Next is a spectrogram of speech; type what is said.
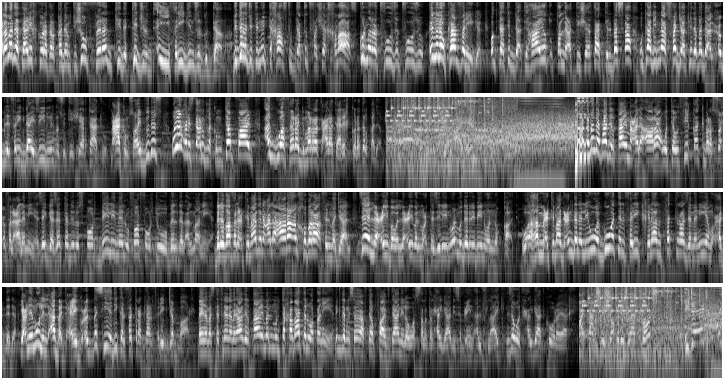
على مدى تاريخ كرة القدم تشوف فرق كده تجلد أي فريق ينزل قدامها لدرجة إنه أنت خلاص تبدأ تطفش يا خلاص. كل مرة تفوزوا تفوزوا إلا لو كان فريقك وقتها تبدأ تهايط وتطلع التيشيرتات تلبسها وتلاقي الناس فجأة كده بدأ الحب للفريق ده يزيد ويلبسوا تيشيرتاته. معاكم صهيب قدس واليوم حنستعرض لكم توب فايف أقوى فرق مرت على تاريخ كرة القدم. اعتمدنا في هذه القائمة على آراء وتوثيق أكبر الصحف العالمية زي جازيتا ديلو سبورت ديلي ميل و442 وبيلد الألمانية. بالإضافة لاعتمادا على آراء الخبراء في المجال زي اللعيبة واللعيبة المعتزلين والمدربين والنقاد. وأهم اعتماد عندنا اللي هو قوة الفريق خلال فترة زمنية محددة. يعني مو للأبد حيقعد بس هي ديك الفترة كان فريق جبار. بينما استثنينا من هذه القائمة المنتخبات الوطنية. نقدر نسويها في top five ثاني لو وصلت الحلقة هذه 70 ألف like. نزود حلقات كورة يا أخي. left foot. He did!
